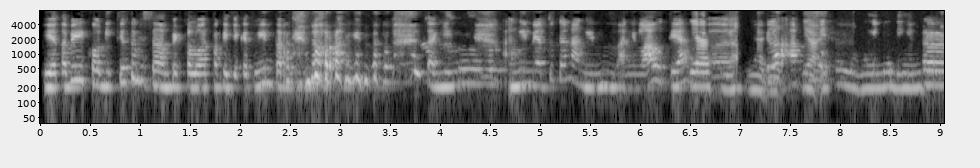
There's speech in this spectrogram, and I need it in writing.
Ya, tapi kalau dikit tuh bisa sampai keluar pakai jaket winter gitu orang gitu. Saking anginnya tuh kan angin angin laut ya. Ya, Eh, ya, ya, ya, aku ya, itu anginnya dingin. eh,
